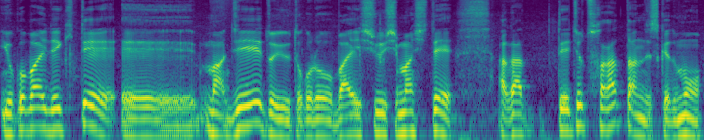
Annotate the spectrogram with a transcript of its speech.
横ばいできて、えーまあ、JA というところを買収しまして上がってちょっと下がったんですけども、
